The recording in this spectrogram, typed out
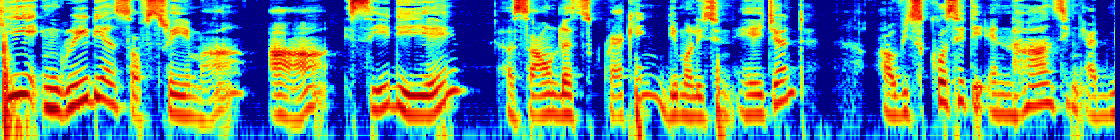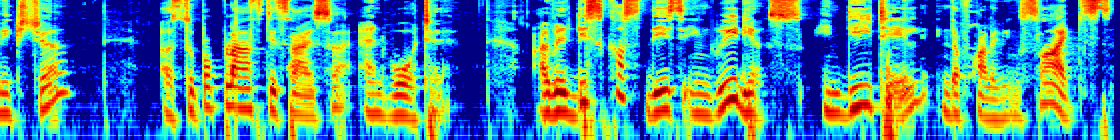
key ingredients of SREMA are CDA, a soundless cracking demolition agent, a viscosity enhancing admixture, a superplasticizer and water. I will discuss these ingredients in detail in the following slides.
